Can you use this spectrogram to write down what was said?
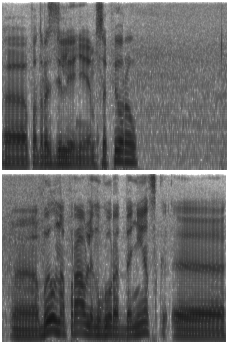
э, подразделением саперов, э, был направлен в город Донецк э, э,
